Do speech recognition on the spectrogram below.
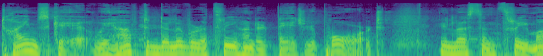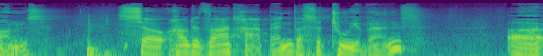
time scale, we have to deliver a 300 page report in less than three months. So, how did that happen? That's the two events. Uh,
